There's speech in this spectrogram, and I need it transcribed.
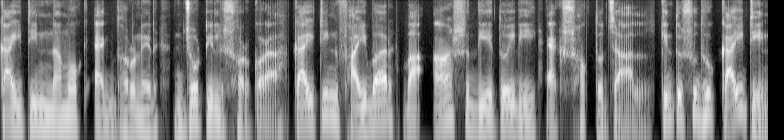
কাইটিন নামক এক ধরনের জটিল শর্করা। কাইটিন ফাইবার বা আঁশ দিয়ে তৈরি এক শক্ত জাল। কিন্তু শুধু কাইটিন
